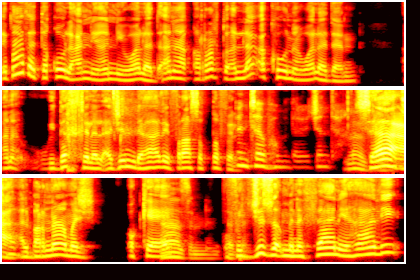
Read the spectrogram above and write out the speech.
لماذا تقول عني أني ولد؟ أنا قررت أن لا أكون ولدا. أنا ويدخل الأجندة هذه في رأس الطفل. انتبهوا من الأجندة. لازم- ساعة البرنامج okay؟ لازم ننتبه. وفي الجزء من الثانية هذه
